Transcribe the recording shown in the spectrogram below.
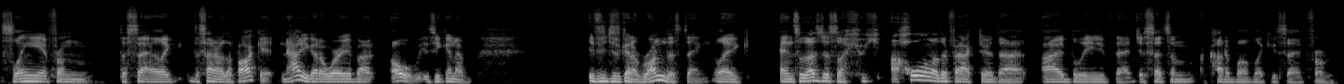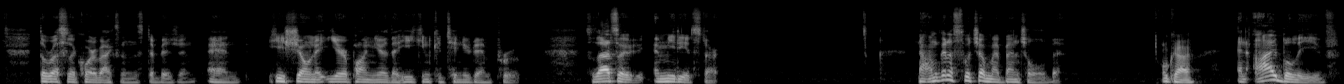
slinging it from the center, like the center of the pocket. Now you got to worry about, oh, is he gonna, is he just gonna run this thing? Like, and so that's just like a whole other factor that I believe that just sets him a cut above, like you said, from the rest of the quarterbacks in this division. And he's shown it year upon year that he can continue to improve. So that's a immediate start. Now I'm gonna switch up my bench a little bit. Okay. and I believe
